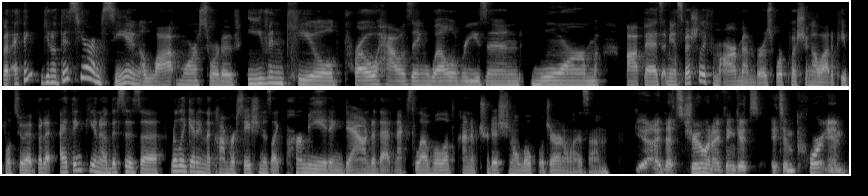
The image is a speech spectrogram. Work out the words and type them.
But i think you know this year i'm seeing a lot more sort of even keeled pro housing well reasoned warm op-eds. I mean especially from our members we're pushing a lot of people to it. But i think you know this is a really getting the conversation is like permeating down to that next level of kind of traditional local journalism. Yeah that's true. And i think it's it's important.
